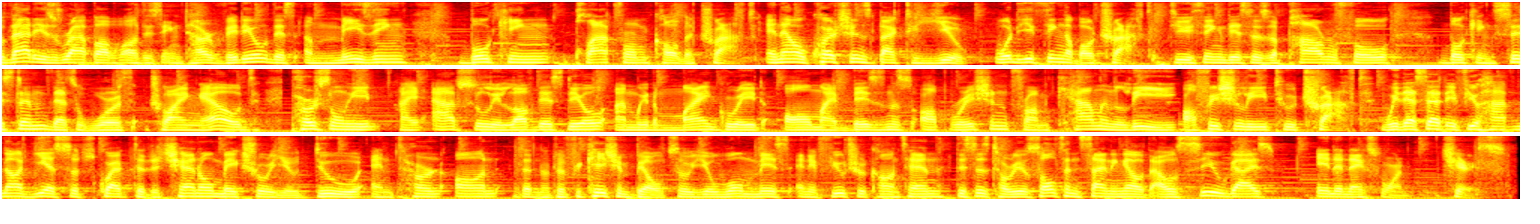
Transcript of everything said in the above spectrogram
So that is wrap up of this entire video, this amazing booking platform called the Trafft. And now questions back to you. What do you think about Trafft? Do you think this is a powerful booking system that's worth trying out? Personally, I absolutely love this deal. I'm to migrate all my business operation from Calendly officially to Trafft. With that said, if you have not yet subscribed to the channel, make sure you do and turn on the notification bell so you won't miss any future content. This is Tario Sultan signing out. I will see you guys in the next one. Cheers.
